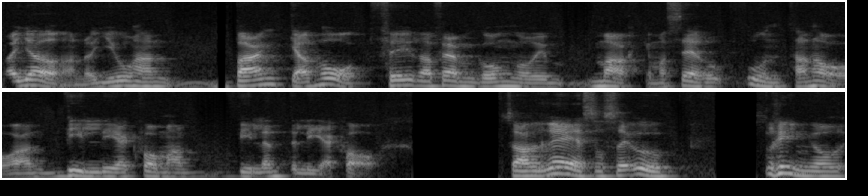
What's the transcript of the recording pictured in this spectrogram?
Vad gör han då? Jo, han bankar hårt fyra, fem gånger i marken. Man ser hur ont han har och han vill ligga kvar, men han vill inte ligga kvar. Så han reser sig upp, springer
